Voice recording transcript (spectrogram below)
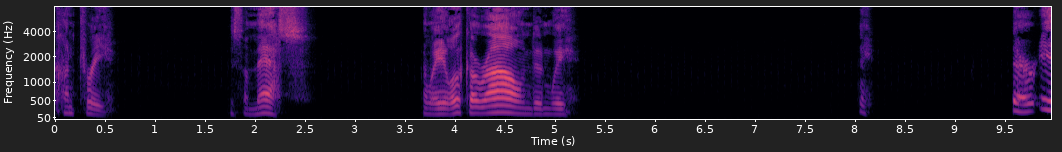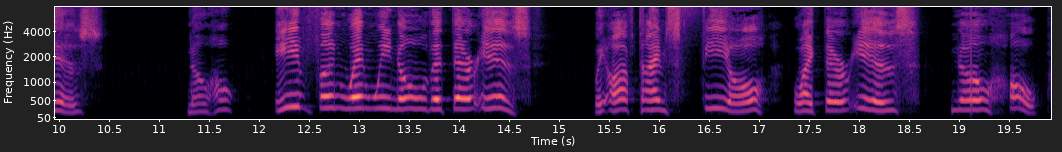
Country is a mess. And we look around and we there is no hope. Even when we know that there is, we oftentimes feel like there is no hope.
